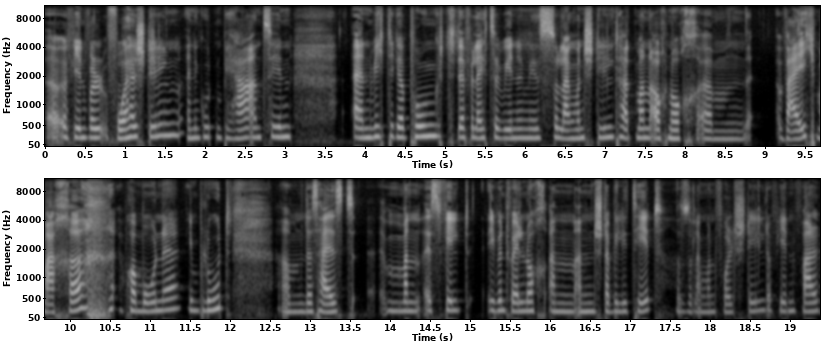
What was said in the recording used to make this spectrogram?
äh, auf jeden Fall vorher stillen, einen guten pH anziehen. Ein wichtiger Punkt, der vielleicht zu erwähnen ist, solange man stillt, hat man auch noch ähm, Weichmacher, Hormone im Blut. Ähm, das heißt, man, es fehlt eventuell noch an, an Stabilität, also solange man voll stillt auf jeden Fall.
